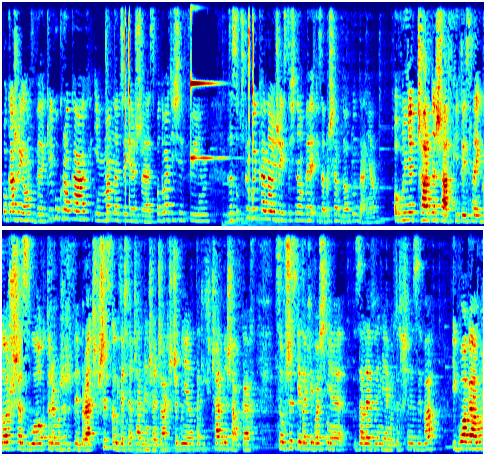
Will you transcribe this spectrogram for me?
Pokażę ją w kilku krokach i mam nadzieję, że spodoba Ci się film. Zasubskrybuj kanał, jeżeli jesteś nowy i zapraszam do oglądania. Ogólnie czarne szafki to jest najgorsze zło, które możesz wybrać. Wszystko widać na czarnych rzeczach, szczególnie na takich czarnych szafkach. Są wszystkie takie właśnie zalewy, nie wiem jak to się nazywa. I błagam,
